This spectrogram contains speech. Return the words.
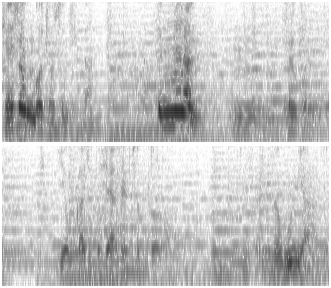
계속 뭐 줬으니까 끝내는 음, 결국은 이제 이혼까지도 해야 될 정도로 그러니까 너무 미안하죠.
